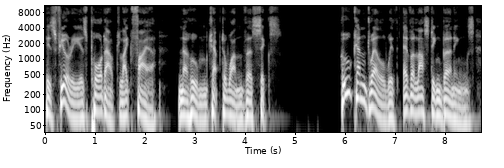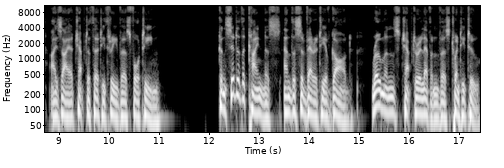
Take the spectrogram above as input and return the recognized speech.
His fury is poured out like fire. Nahum chapter 1 verse 6. Who can dwell with everlasting burnings? Isaiah chapter 33 verse 14. Consider the kindness and the severity of God. Romans chapter 11 verse 22.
